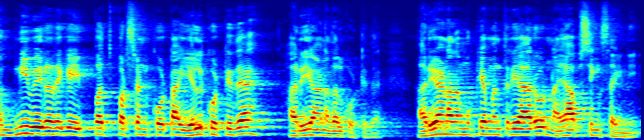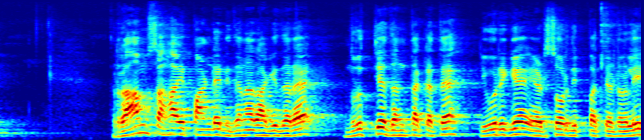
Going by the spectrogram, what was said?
ಅಗ್ನಿವೀರರಿಗೆ ಇಪ್ಪತ್ತು ಪರ್ಸೆಂಟ್ ಕೋಟ ಎಲ್ಲಿ ಕೊಟ್ಟಿದೆ? ಹರಿಯಾಣದಲ್ಲಿ ಕೊಟ್ಟಿದೆ. ಹರಿಯಾಣದ ಮುಖ್ಯಮಂತ್ರಿ ಯಾರು? ನಯಾಬ್ ಸಿಂಗ್ ಸೈನಿ. ರಾಮ್ ಸಹಾಯ್ ಪಾಂಡೆ ನಿಧನರಾಗಿದ್ದಾರೆ. ನೃತ್ಯ ದಂತಕತೆ, ಇವರಿಗೆ ಎರಡು ಸಾವಿರದ ಇಪ್ಪತ್ತೆರಡರಲ್ಲಿ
